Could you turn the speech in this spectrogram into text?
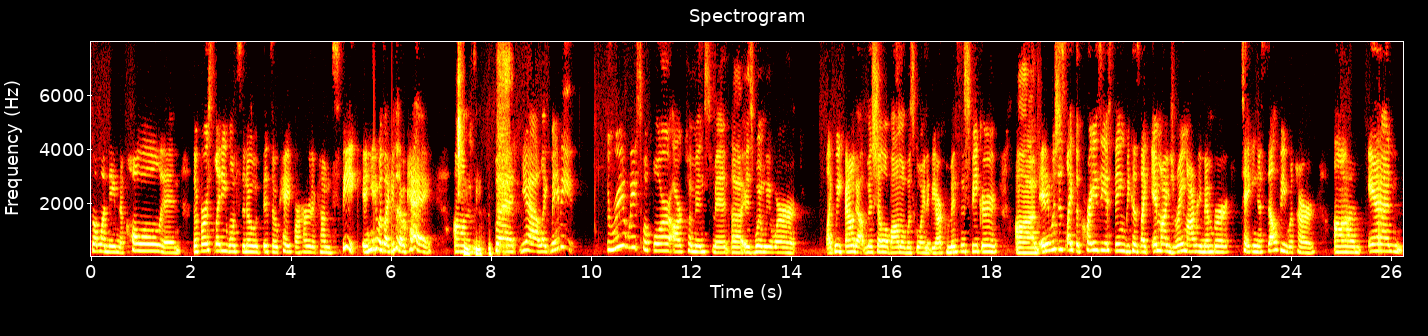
someone named Nicole, and the first lady wants to know if it's okay for her to come speak." And he was like, "Is it okay?" Um, but yeah, like maybe three weeks before our commencement uh, is when we were like we found out Michelle Obama was going to be our commencement speaker. Um, and it was just like the craziest thing because like in my dream I remember taking a selfie with her. Um, and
